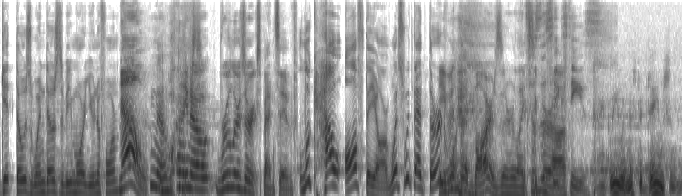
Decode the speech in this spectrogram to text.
get those windows to be more uniform. No. no, you know, rulers are expensive. Look how off they are. What's with that third Even one? the bars are like This is super the off. 60s. I agree with Mr. Jameson.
